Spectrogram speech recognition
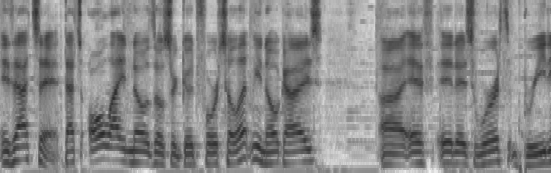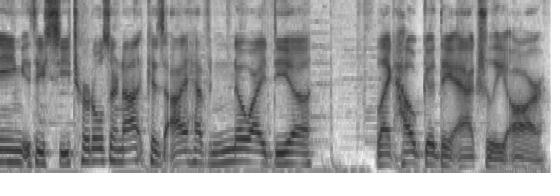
That's it. That's all I know those are good for. So let me know, guys, uh, if it is worth breeding these sea turtles or not. Because I have no idea like how good they actually are.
